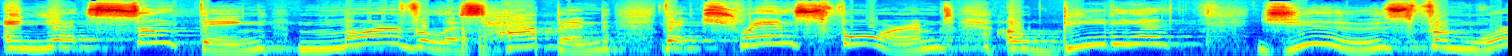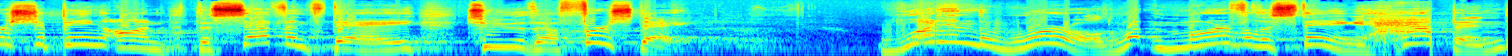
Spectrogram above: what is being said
And yet, something marvelous happened that transformed obedient Jews from worshiping on the seventh day to the first day. What in the world, what marvelous thing happened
